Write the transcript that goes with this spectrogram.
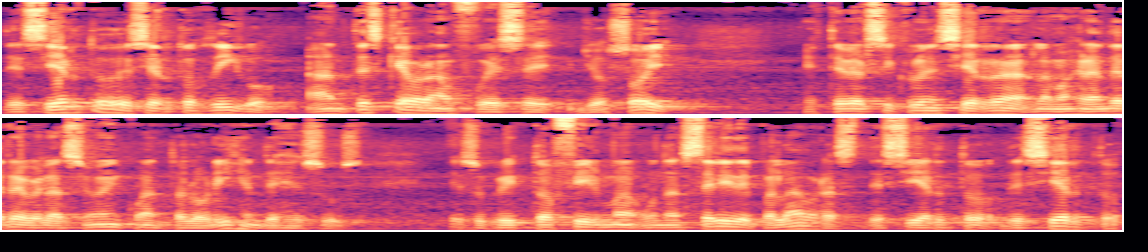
de cierto, de cierto os digo, antes que Abraham fuese, yo soy. Este versículo encierra la más grande revelación en cuanto al origen de Jesús. Jesucristo afirma una serie de palabras, de cierto, de cierto,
